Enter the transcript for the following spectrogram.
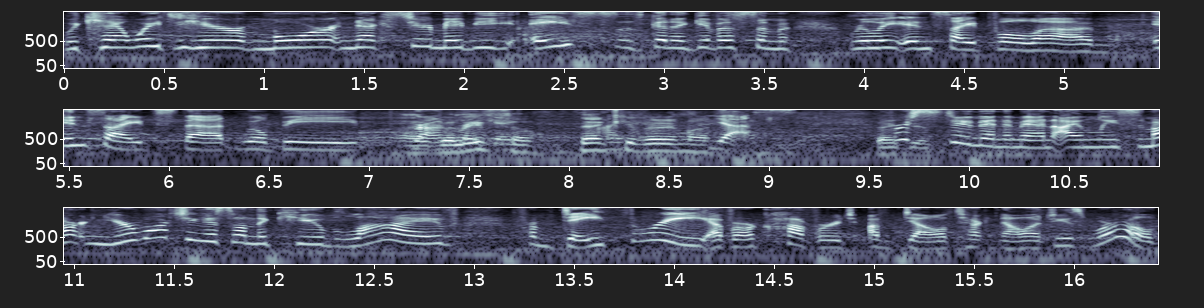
we can't wait to hear more next year. Maybe ACE is going to give us some really insightful uh, insights that will be groundbreaking. I believe so. Thank you very much. Yes. Thank For you. Stu Miniman, I'm Lisa Martin. You're watching us on theCUBE live from day three of our coverage of Dell Technologies World.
